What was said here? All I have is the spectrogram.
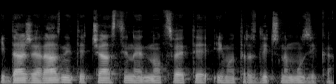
И даже разните части на едно цвете имат различна музика.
